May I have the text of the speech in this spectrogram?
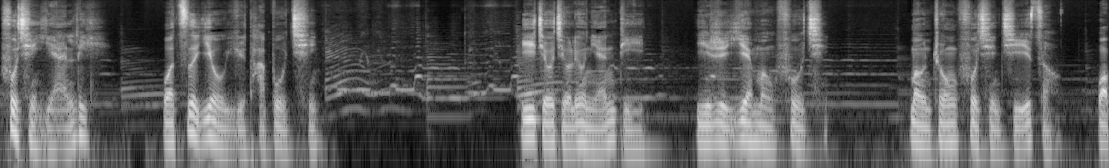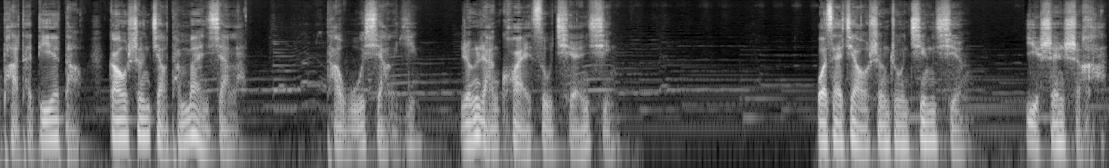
父亲严厉，我自幼与他不亲。一九九六年底，一日夜梦父亲，梦中父亲急走，我怕他跌倒，高声叫他慢下来，他无响应，仍然快速前行。我在叫声中惊醒，一身是汗。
